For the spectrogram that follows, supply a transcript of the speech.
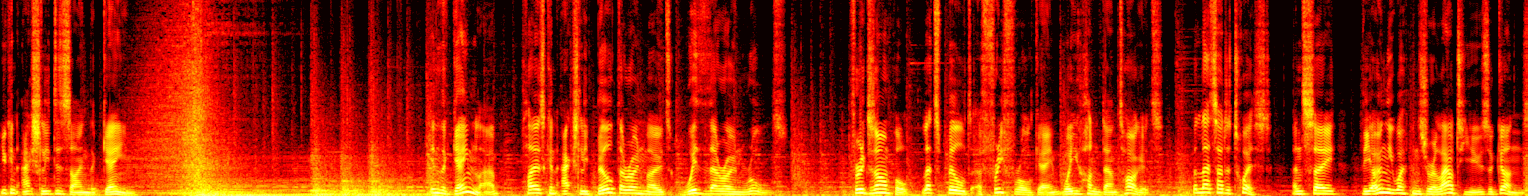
you can actually design the game. In the Game Lab, players can actually build their own modes with their own rules. For example, let's build a free-for-all game where you hunt down targets, but let's add a twist and say the only weapons you're allowed to use are guns.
